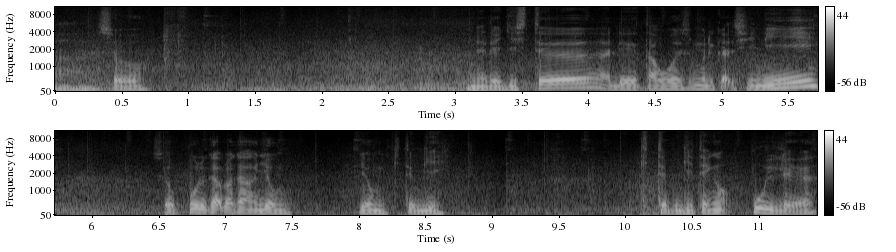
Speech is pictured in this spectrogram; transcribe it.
Ha, so kena register, ada tower semua dekat sini. So pool dekat belakang. Jom. Jom kita pergi. Kita pergi tengok pool dia.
